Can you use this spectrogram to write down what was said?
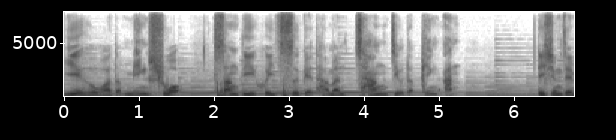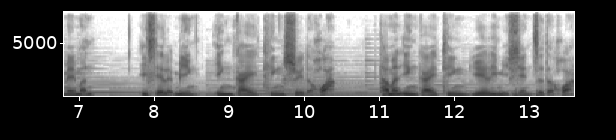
耶和华的名说。上帝会赐给他们长久的平安，弟兄姐妹们，一些人民应该听谁的话？他们应该听耶利米先知的话，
